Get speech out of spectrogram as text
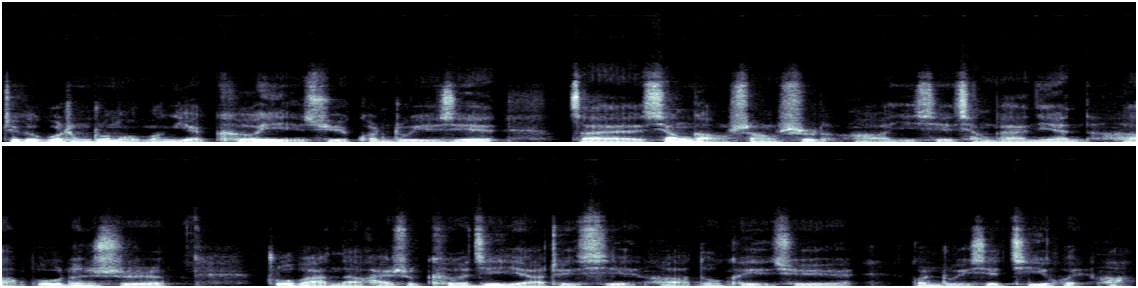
这个过程中呢，我们也可以去关注一些在香港上市的啊一些强概念的啊，不论是主板呢还是科技呀这些啊，都可以去关注一些机会啊。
